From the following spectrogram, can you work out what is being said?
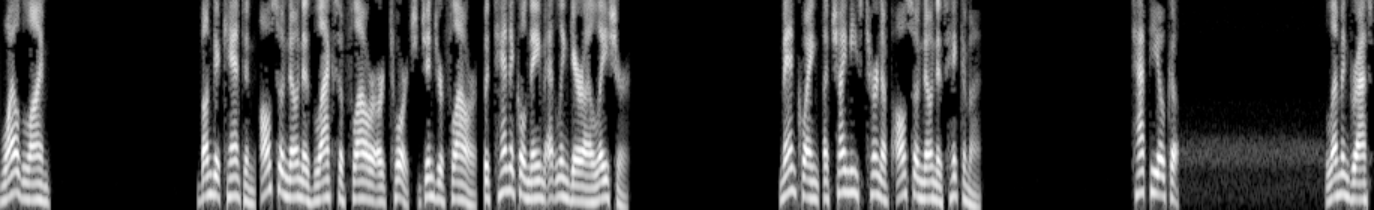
wild lime Bunga Kantan, also known as laksa flower or torch ginger flower, botanical name Etlingera elatior Mangkuang, a Chinese turnip also known as jicama. Tapioca Lemongrass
